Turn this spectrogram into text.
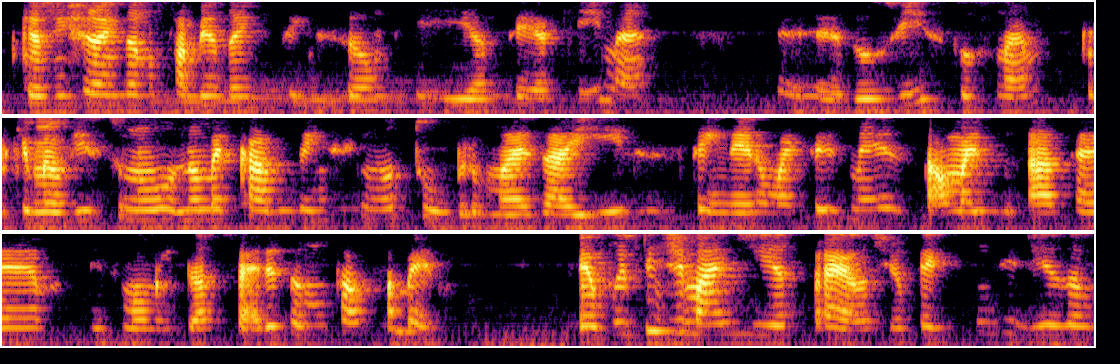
Porque a gente ainda não sabia da extensão que ia ter aqui, né? É, dos vistos, né? Porque meu visto no, no mercado vence em outubro, mas aí eles estenderam mais seis meses tal, mas até esse momento das férias eu não estava sabendo. Eu fui pedir mais dias para ela. Eu peguei 15 dias, eu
